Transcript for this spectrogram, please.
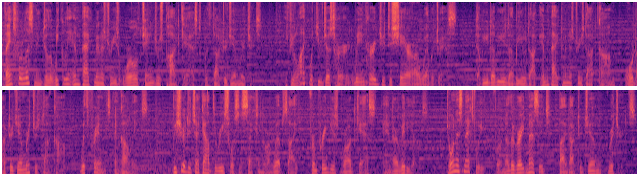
Thanks for listening to the weekly Impact Ministries World Changers podcast with Dr. Jim Richards. If you like what you've just heard, we encourage you to share our web address www.impactministries.com or drjimrichards.com with friends and colleagues. Be sure to check out the resources section of our website from previous broadcasts and our videos. Join us next week for another great message by Dr. Jim Richards.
